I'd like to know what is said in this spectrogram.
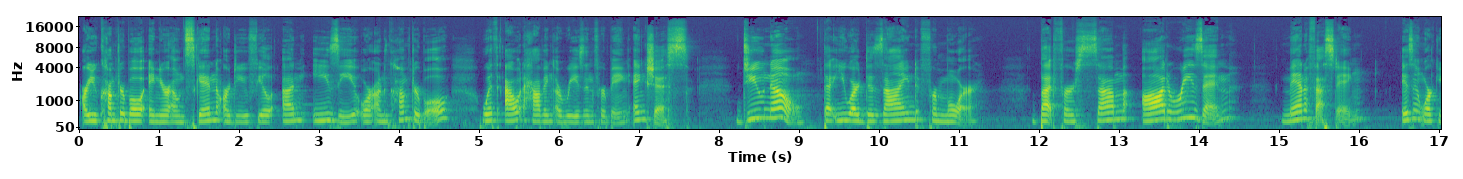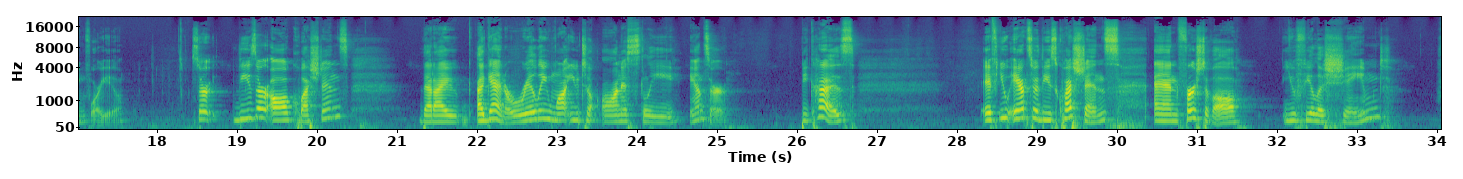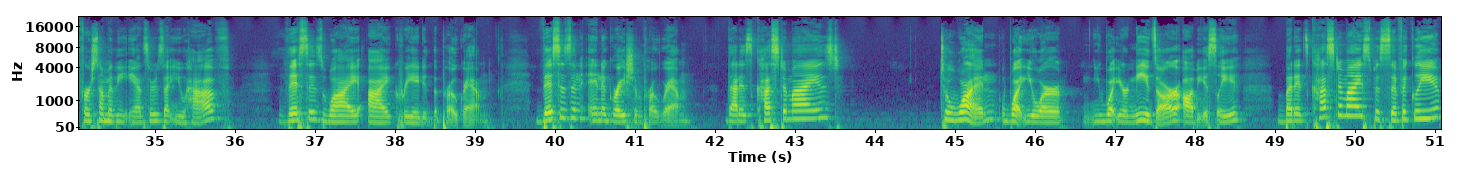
Are you comfortable in your own skin, or do you feel uneasy or uncomfortable without having a reason for being anxious? Do you know that you are designed for more, but for some odd reason, manifesting isn't working for you? So, these are all questions that I, again, really want you to honestly answer. Because if you answer these questions, and first of all, you feel ashamed for some of the answers that you have, this is why I created the program. This is an integration program that is customized to one what your what your needs are obviously but it's customized specifically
